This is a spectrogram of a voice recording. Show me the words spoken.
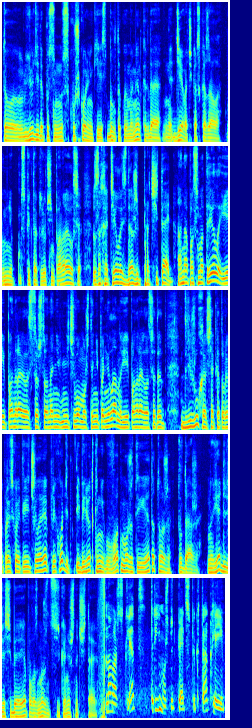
то люди, допустим, ну, школьники есть, был такой момент, когда девочка сказала, мне спектакль очень понравился, захотелось даже прочитать. Она посмотрела, ей понравилось то, что она ни- ничего, может, и не поняла, но ей понравилась вот эта движуха вся, которая происходит, и человек приходит и берет книгу. Вот, может, и это тоже туда же. Но я для себя, я по возможности, конечно, читаю. На ваш взгляд, три, может быть, пять спектаклей.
